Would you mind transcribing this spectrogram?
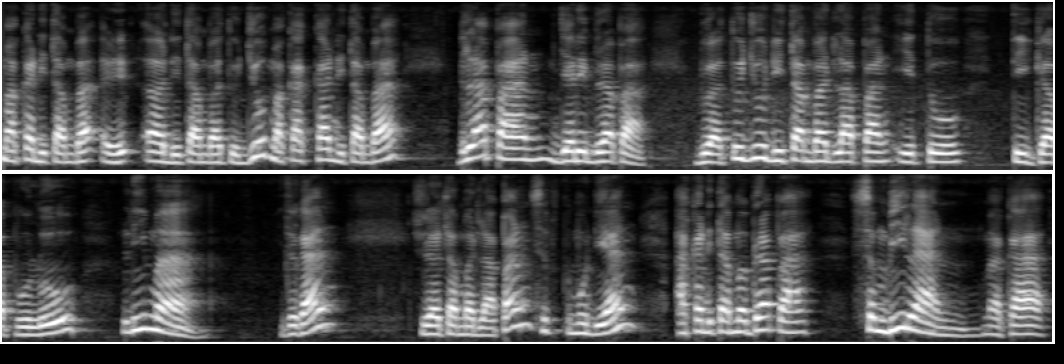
maka ditambah eh, eh ditambah 7 maka akan ditambah 8 jadi berapa? 27 ditambah 8 itu 35. Itu kan? Sudah tambah 8 kemudian akan ditambah berapa? 9. Maka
